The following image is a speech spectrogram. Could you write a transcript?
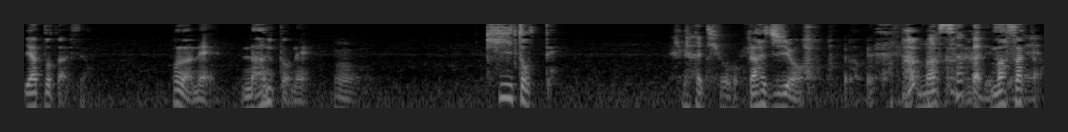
やっとったんですよ。ほなね、なんとね、うん。聞いとって、ラジオ。ラジオ。まさかですよね。まさか。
